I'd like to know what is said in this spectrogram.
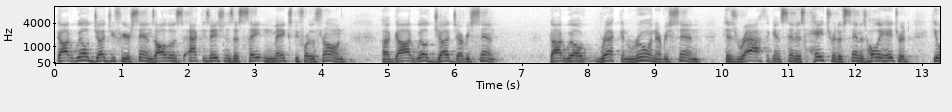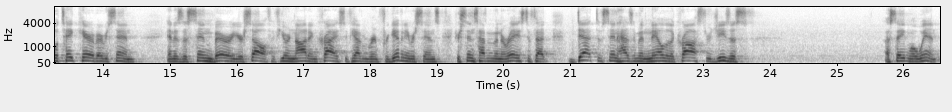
God will judge you for your sins. All those accusations that Satan makes before the throne, uh, God will judge every sin. God will wreck and ruin every sin. His wrath against sin, his hatred of sin, his holy hatred, he will take care of every sin. And as a sin bearer yourself, if you're not in Christ, if you haven't been forgiven of your sins, your sins haven't been erased, if that debt of sin hasn't been nailed to the cross through Jesus, Satan will win.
